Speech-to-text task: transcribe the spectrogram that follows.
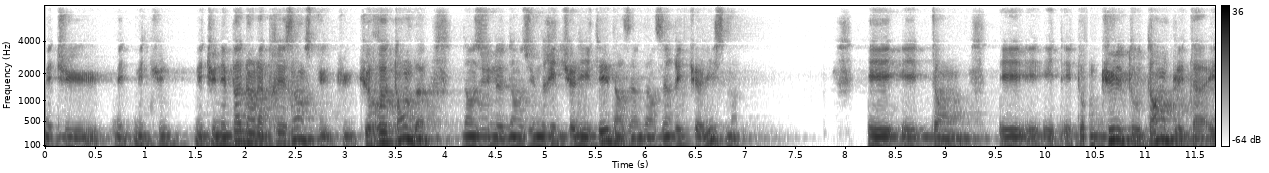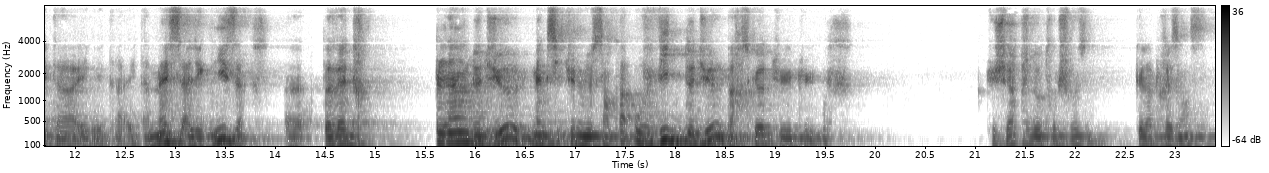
mais tu, n'es pas dans la présence, tu, retombes dans une, ritualité, dans un, ritualisme. Et, ton, culte au temple et ta, messe à l'église euh, peuvent être pleins de Dieu, même si tu ne le sens pas, ou vides de Dieu parce que tu, tu, tu cherches d'autre chose que la présence.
